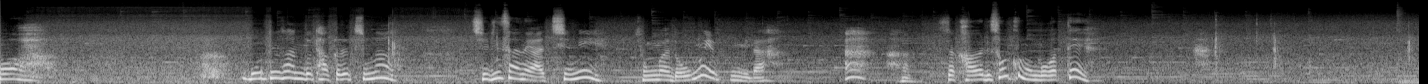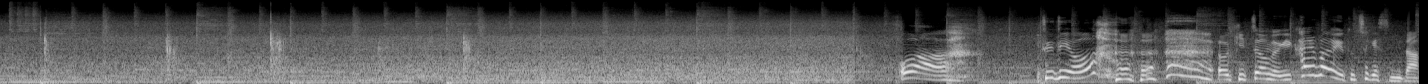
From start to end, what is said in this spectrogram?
와. 모든 산도 다 그렇지만 지리산의 아침이 정말 너무 예쁩니다. 진짜 가을이 성큼 온 것 같아. 와, 드디어 어, 기점 여기 칼바위에 도착했습니다.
